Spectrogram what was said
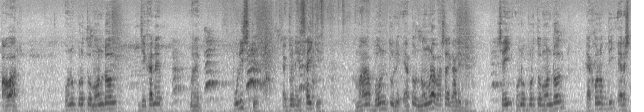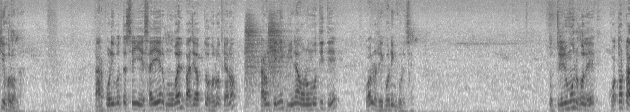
পাওয়ার অনুব্রত মণ্ডল, যেখানে মানে পুলিশকে, একজন এসআইকে মা বোন তুলে এত নোংরা ভাষায় গালি দিল। সেই অনুব্রত মণ্ডল এখন অবধি অ্যারেস্টই হলো না। তার পরিবর্তে সেই এসআইয়ের মোবাইল বাজেয়াপ্ত হলো কেন? কারণ তিনি বিনা অনুমতিতে কল রেকর্ডিং করেছেন। তো তৃণমূল হলে কতটা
